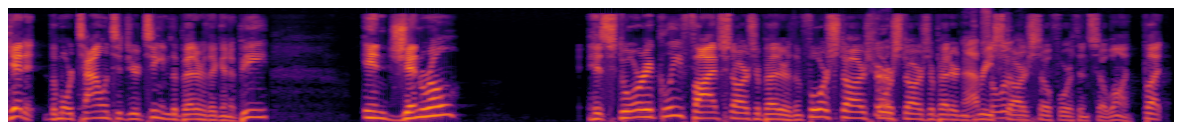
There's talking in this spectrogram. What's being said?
get it. The more talented your team, the better they're going to be. In general, historically, five stars are better than four stars. Sure. Four stars are better than three stars, so forth and so on. But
